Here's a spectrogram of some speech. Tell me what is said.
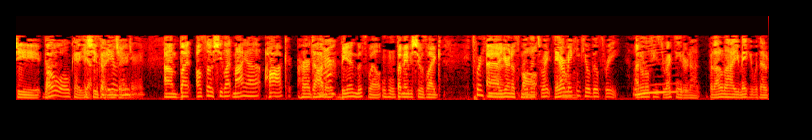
she got, Oh, okay. Yeah. she got injured. injured. Um, but also she let Maya Hawke, her daughter, Yeah. be in this will. Mhm. But maybe she was like, It's worth uh, it. "You're in a small." Oh, that's right. They are making Kill Bill three. I don't know if he's directing it or not, but I don't know how you make it without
